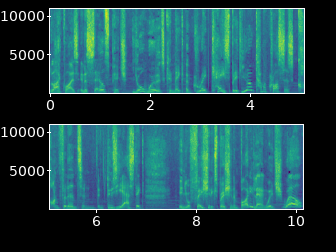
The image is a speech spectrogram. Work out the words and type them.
Likewise, in a sales pitch, your words can make a great case, but if you don't come across as confident and enthusiastic in your facial expression and body language, well,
